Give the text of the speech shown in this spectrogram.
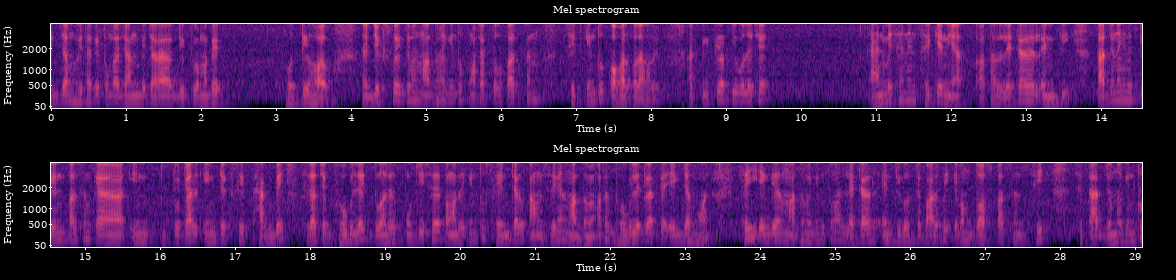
এক্সাম হয়ে থাকে, তোমরা জানবে, যারা ডিপ্লোমাতে ভর্তি হও জেক্সপো এক্সামের মাধ্যমে কিন্তু পঁচাত্তর পার্সেন্ট সিট কিন্তু কভার করা হবে। আর তৃতীয় কী বলেছে? অ্যাডমিশন ইন সেকেন্ড ইয়ার, অর্থাৎ লেটারেল এন্ট্রি, তার জন্য কিন্তু ten percent in, total intake seat থাকবে। সেটা হচ্ছে ভোগলেট। দু হাজার পঁচিশে তোমাদের কিন্তু সেন্ট্রাল কাউন্সিলিংয়ের মাধ্যমে, অর্থাৎ ভোগলেটও একটা এক্সাম হয়। সেই এক্সামের মাধ্যমে কিন্তু তোমার লেটারেল এন্ট্রি করতে পারবে এবং দশ পার্সেন্ট সিট সে তার জন্য কিন্তু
